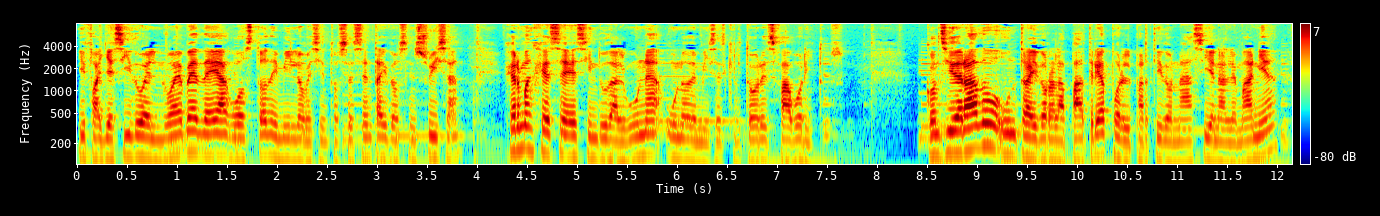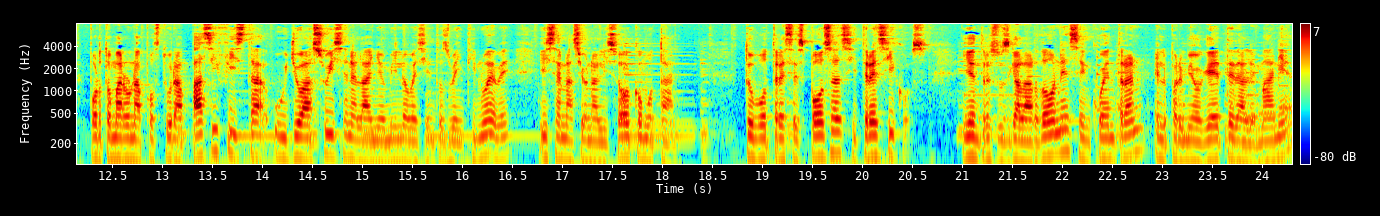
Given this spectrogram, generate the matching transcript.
y fallecido el 9 de agosto de 1962 en Suiza, Hermann Hesse es sin duda alguna uno de mis escritores favoritos. Considerado un traidor a la patria por el partido nazi en Alemania, por tomar una postura pacifista, huyó a Suiza en el año 1929 y se nacionalizó como tal. Tuvo tres esposas y tres hijos, y entre sus galardones se encuentran el Premio Goethe de Alemania,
